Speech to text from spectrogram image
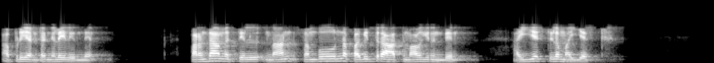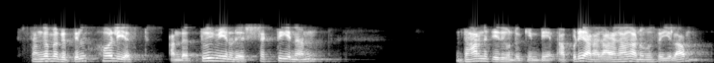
அப்படி என்ற நிலையில் இருந்தேன். பரந்தாமத்தில் நான் சம்பூர்ண பவித்திர ஆத்மாவாக இருந்தேன். ஐயஸ்டிலும் ஐயஸ்ட் சங்கமகத்தில் ஹோலியஸ்ட் அந்த தூய்மையினுடைய சக்தியை நான் தாரணை செய்து கொண்டிருக்கின்றேன். அப்படி அழக- அழகாக அனுபவம் செய்யலாம்.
